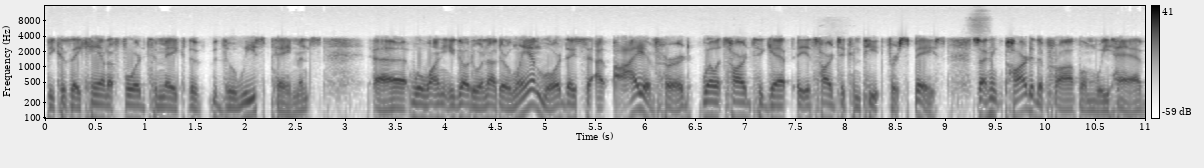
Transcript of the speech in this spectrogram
because they can't afford to make the the lease payments, uh, well, why don't you go to another landlord? They say, I have heard, well, it's hard to get, it's hard to compete for space. So I think part of the problem we have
